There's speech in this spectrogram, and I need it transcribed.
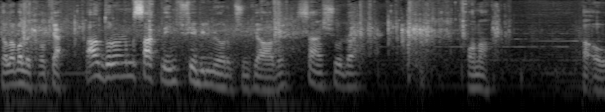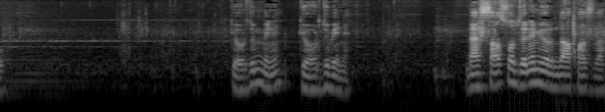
Kalabalık okey. Ben drone'umu saklayayım hiçbir şey bilmiyorum çünkü abi. Sen şurada. Ona. Uh oh. Gördün beni? Gördü beni. Ben sağa sola dönemiyorum daha fazla.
